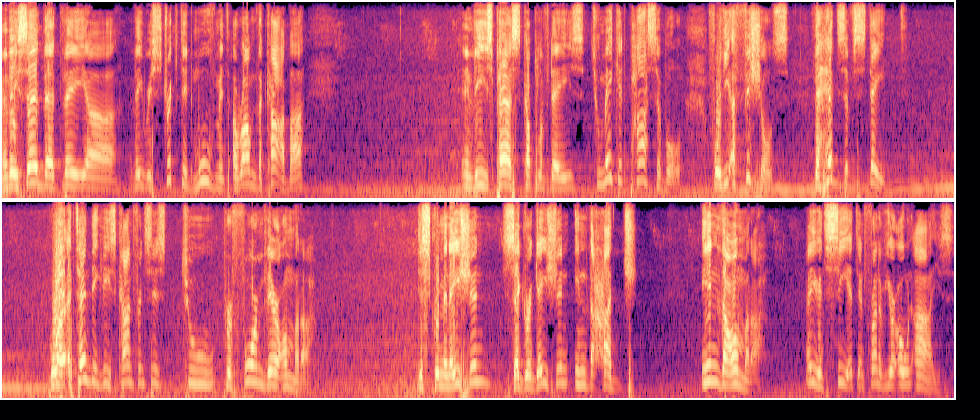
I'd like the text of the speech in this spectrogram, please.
And they said that they, uh, they restricted movement around the Kaaba in these past couple of days to make it possible for the officials, the heads of state, who are attending these conferences to perform their umrah. Discrimination, segregation in the Hajj, in the umrah. Now you can see it in front of your own eyes.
